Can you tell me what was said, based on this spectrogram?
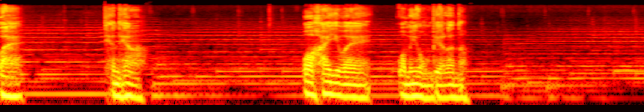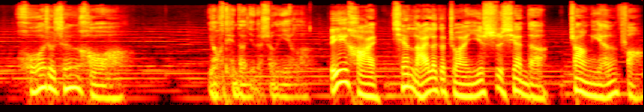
喂，婷婷，我还以为我们永别了呢，活着真好啊。”又听到你的声音了。李海先来了个转移视线的障眼法。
